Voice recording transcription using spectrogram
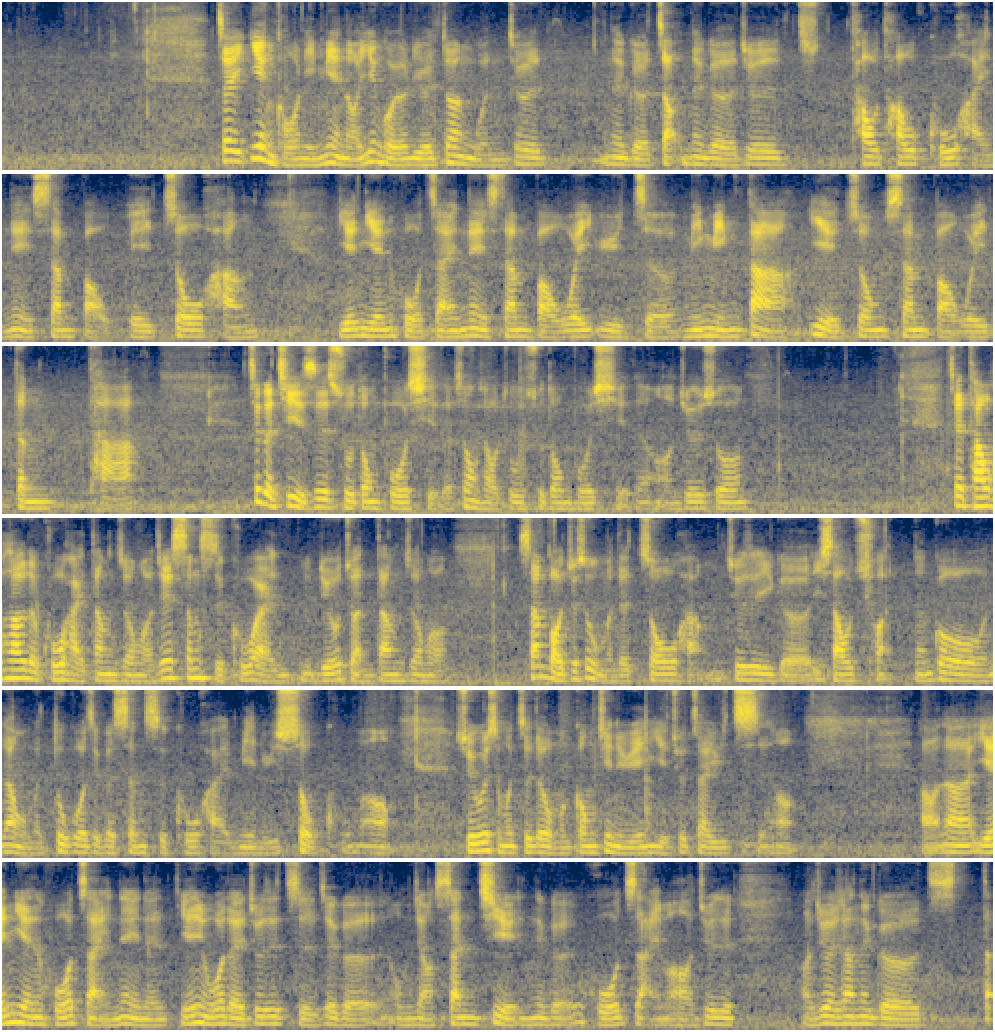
在咽口里面哦，咽口有有一段文，就是那个造那个就是滔滔苦海内，三宝为舟航。炎炎火灾内，三宝为雨泽；明明大业中，三宝为灯塔。这个其实是苏东坡写的，宋朝都苏东坡写的哦，就是说，在滔滔的苦海当中哦，在生死苦海流转当中哦，三宝就是我们的舟航，就是一个一艘船，能够让我们度过这个生死苦海，免于受苦嘛哦。所以为什么值得我们恭敬的原因，也就在于此哈。好，那炎炎火宅内呢？炎炎火宅就是指这个我们讲三界那个火宅嘛，哈，就是啊，就像那个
